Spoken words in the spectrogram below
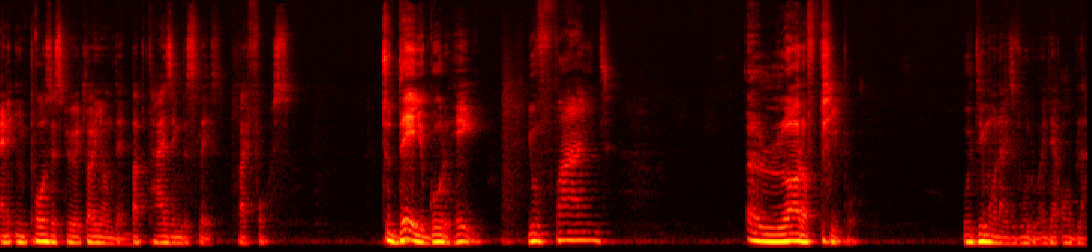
and impose the spirituality on them, baptizing the slaves by force. Today, you go to Haiti, you find a lot of people who demonize voodoo and they're all black.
